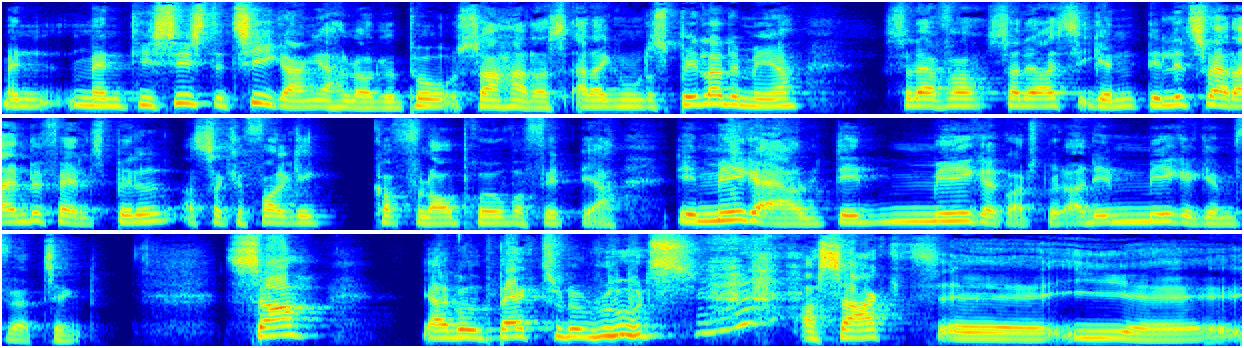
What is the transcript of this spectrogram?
Men, men de sidste 10 gange, jeg har logget på, så har der, er der ikke nogen, der spiller det mere. Så derfor så er det også igen, det er lidt svært at anbefale et spil, og så kan folk ikke få lov at prøve, hvor fedt det er. Det er mega ærgerligt, det er et mega godt spil, og det er mega gennemført tænkt. Så jeg er gået back to the roots og sagt øh, i, øh,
